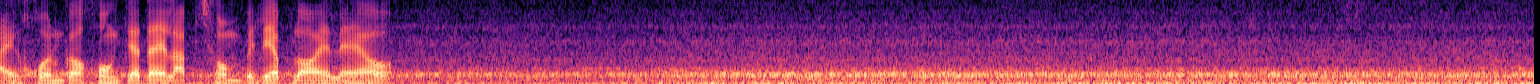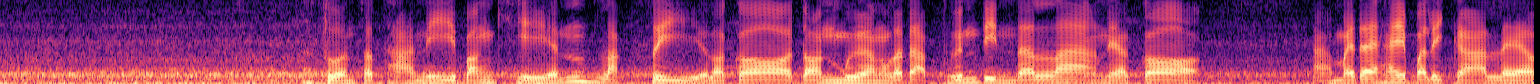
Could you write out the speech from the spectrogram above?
ลาย ๆ คนก็คงจะได้รับชมไปเรียบร้อยแล้วส่วนสถานีบางเขนหลักสี่แล้วก็ดอนเมืองระดับพื้นดินด้านล่างเนี่ยก็ไม่ได้ให้บริการแล้ว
